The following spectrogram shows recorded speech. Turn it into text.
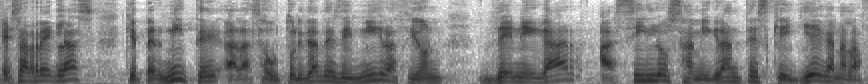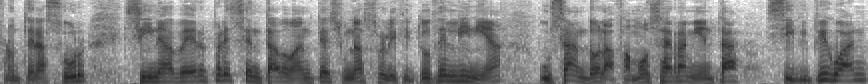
Esas reglas que permite a las autoridades de inmigración denegar asilos a migrantes que llegan a la frontera sur sin haber presentado antes una solicitud en línea usando la famosa herramienta CBP One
